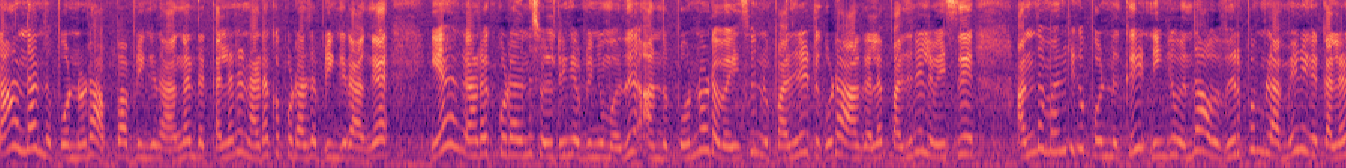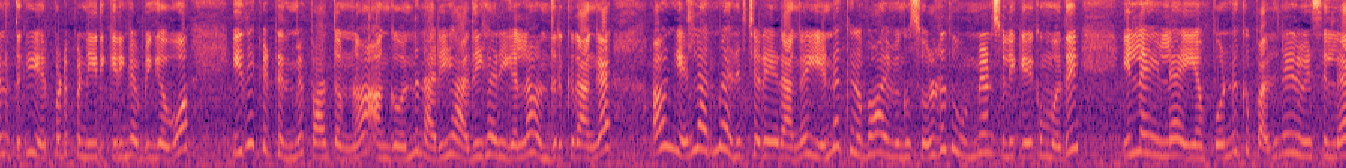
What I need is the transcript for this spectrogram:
நான் தான் இந்த பொண்ணோட அப்பா அப்படிங்கிறாங்க. இந்த கல்யாணம் நடக்கக்கூடாது அப்படிங்கிறாங்க. ஏன் நடக்கக்கூடாதுன்னு சொல்கிறீங்க அப்படிங்கும்போது அந்த பொண்ணோட வயசு இன்னும் பதினெட்டு கூட ஆகலை. பதினேழு வயசு. அந்த மாதிரிக்கு பொண்ணுக்கு நீங்கள் வந்து அவள் விருப்பம் இல்லாமல் நீங்கள் கல்யாணத்துக்கு ஏற்பாடு பண்ணியிருக்கிறீங்க அப்படிங்கவும் இது கிட்டதுமே பார்த்தோம்னா அங்கே வந்து நிறைய அதிகாரிகள்லாம் வந்திருக்கிறாங்க. அவங்க எல்லாருமே அதிர்ச்சி அடைகிறாங்க என்ன கிருபா இவங்க சொல்கிற சொல்கிறது உண்மையானு சொல்லி கேட்கும்போது இல்லை இல்லை என் பொண்ணுக்கு பதினேழு வயசு இல்லை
